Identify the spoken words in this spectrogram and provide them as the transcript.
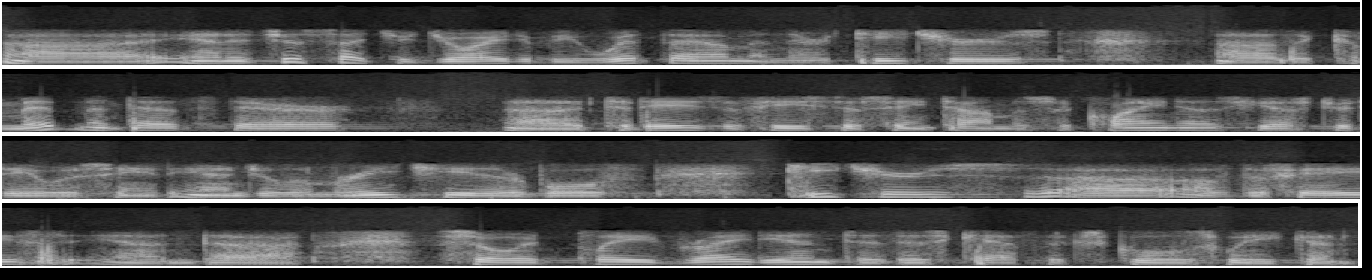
Uh, and it's just such a joy to be with them and their teachers, uh, the commitment that's there. Uh, today's the feast of St. Thomas Aquinas. Yesterday was St. Angela Merici. They're both teachers uh, of the faith, and uh, so it played right into this Catholic Schools Week. And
